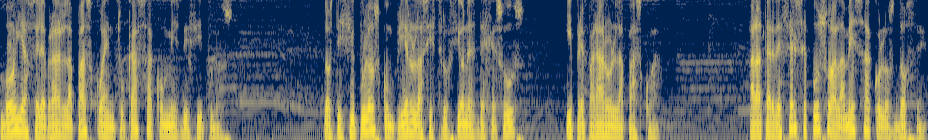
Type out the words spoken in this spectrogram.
voy a celebrar la Pascua en tu casa con mis discípulos. Los discípulos cumplieron las instrucciones de Jesús y prepararon la Pascua. Al atardecer se puso a la mesa con los doce.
